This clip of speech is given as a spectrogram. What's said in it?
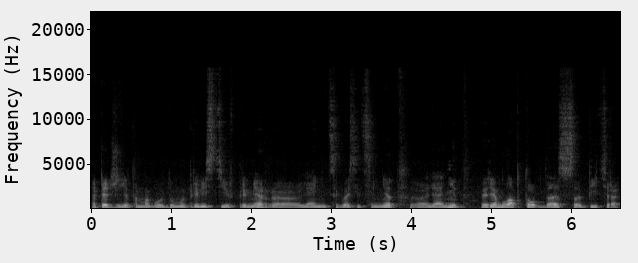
Опять же, я там могу, думаю, привести в пример, э, Леонид согласится или нет, э, Леонид, Рем Лаптоп, да, с Питера,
